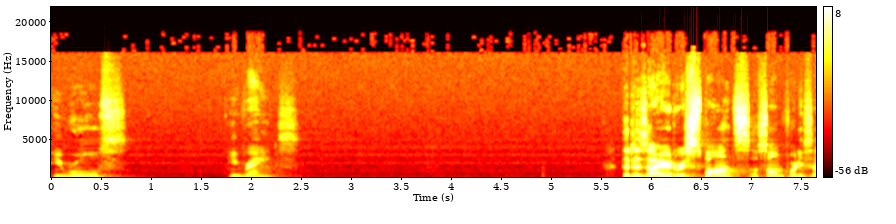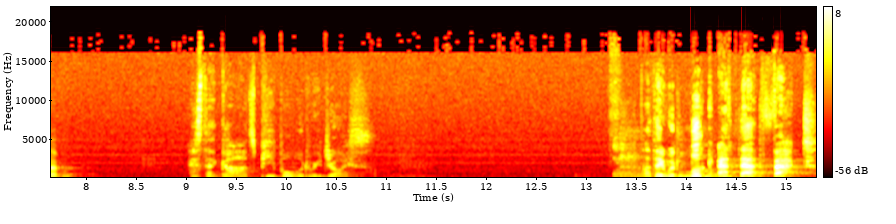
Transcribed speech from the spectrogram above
He rules, he reigns. The desired response of Psalm 47 is that God's people would rejoice. That they would look at that fact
